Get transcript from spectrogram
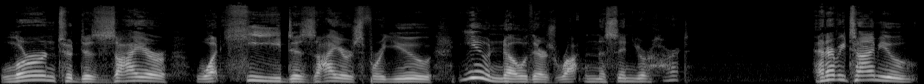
Learn to desire what He desires for you. You know there's rottenness in your heart. And every time you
